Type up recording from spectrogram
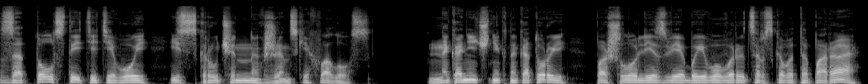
за толстой тетивой из скрученных женских волос. Наконечник на который пошло лезвие боевого рыцарского топора,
